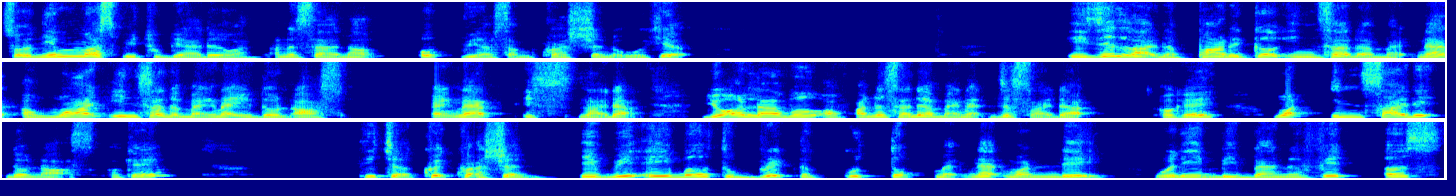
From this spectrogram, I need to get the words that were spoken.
So they must be together. Understand not? Oh, we have some question over here. Is it like the particle inside the magnet or why inside the magnet you don't ask? Magnet is like that. Your level of understanding of magnet just like that. Okay. What inside it don't ask. Okay. Teacher, quick question. If we're able to break the kutub magnet one day, will it be benefit us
